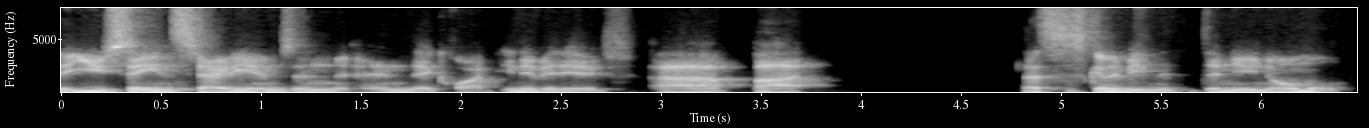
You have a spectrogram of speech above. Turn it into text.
that you see in stadiums and, and they're quite innovative. Uh, but that's just going to be the, new normal.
